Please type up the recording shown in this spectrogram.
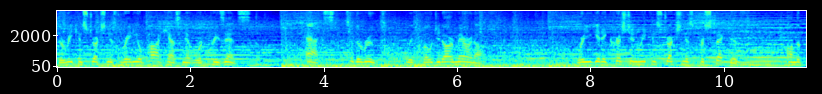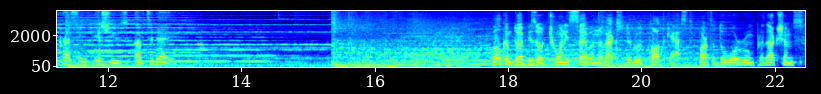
The Reconstructionist Radio Podcast Network presents Axe to the Root with Bojidar Marinov, where you get a Christian Reconstructionist perspective on the pressing issues of today. Welcome to episode 27 of Axe to the Root podcast, part of the War Room Productions.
